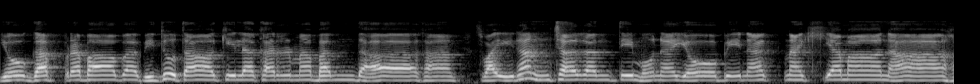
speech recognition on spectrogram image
योगप्रभावविदुता किल कर्मबन्धाः स्वैरं चरन्ति मुनयोऽपि न नह्यमानाः।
